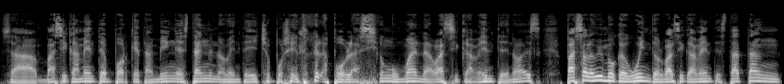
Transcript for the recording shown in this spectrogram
O sea, básicamente porque también está en el 98% de la población humana, básicamente, ¿no? Es, pasa lo mismo que Windows, básicamente. Está tan,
